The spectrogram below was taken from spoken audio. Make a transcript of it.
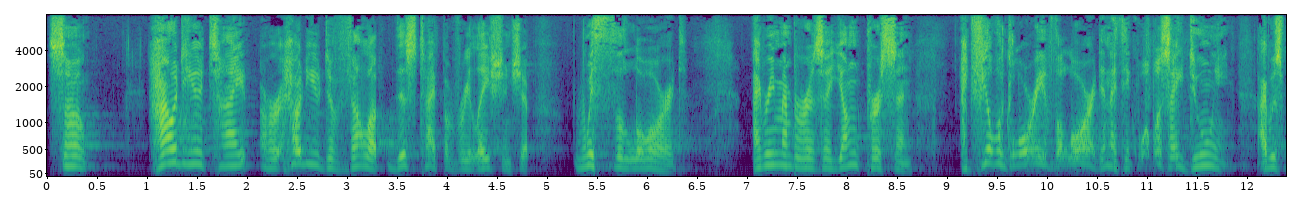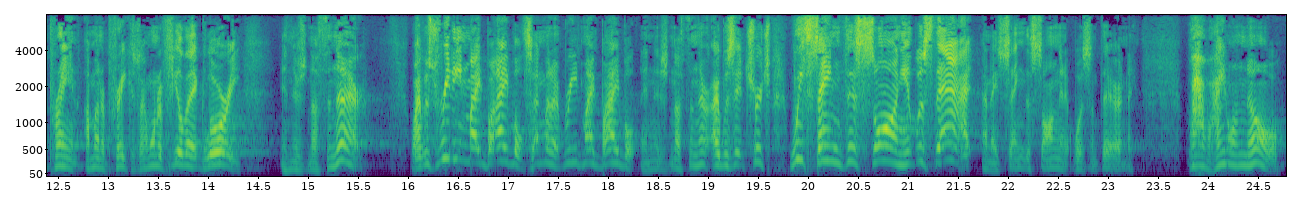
So, how do you type or how do you develop this type of relationship with the Lord? I remember as a young person, I'd feel the glory of the Lord, and I think, what was I doing? I was praying. I'm going to pray because I want to feel that glory, and there's nothing there. Well, I was reading my Bible, so I'm going to read my Bible, and there's nothing there. I was at church. We sang this song. It was that. And I sang the song, and it wasn't there. And I, wow, I don't know.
